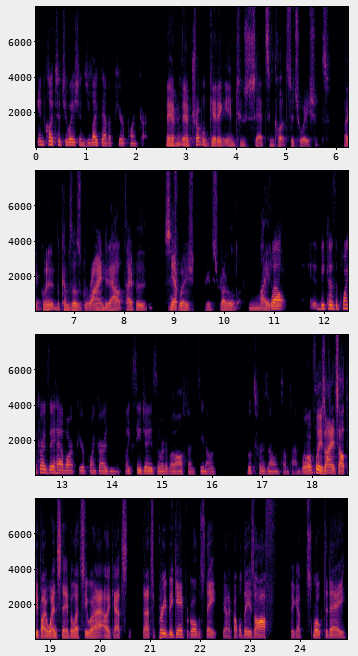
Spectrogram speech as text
in clutch situations, you like to have a pure point guard. they have they have trouble getting into sets in clutch situations. Like when it becomes those grinded out type of situations, they've struggled mightily. Well, because the point guards they have aren't pure point guards, and like CJ is sort of an offense, you know, looks for his own sometimes. Well, hopefully Zion's healthy by Wednesday, but let's see what ha- like that's that's a pretty big game for Golden State. Got a couple days off. They got smoke today.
